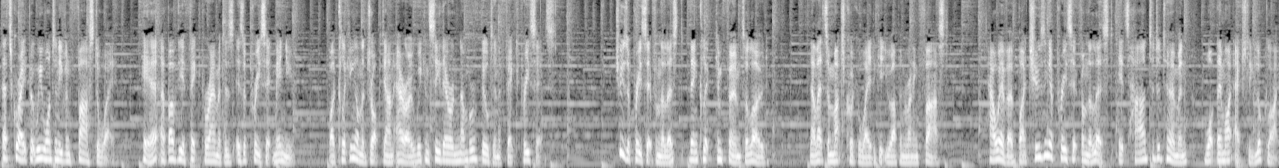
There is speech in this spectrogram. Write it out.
That's great, but we want an even faster way. Here, above the effect parameters is a preset menu. By clicking on the drop down arrow, we can see there are a number of built in effect presets. Choose a preset from the list, then click Confirm to load. Now that's a much quicker way to get you up and running fast. However, by choosing a preset from the list, it's hard to determine what they might actually look like.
